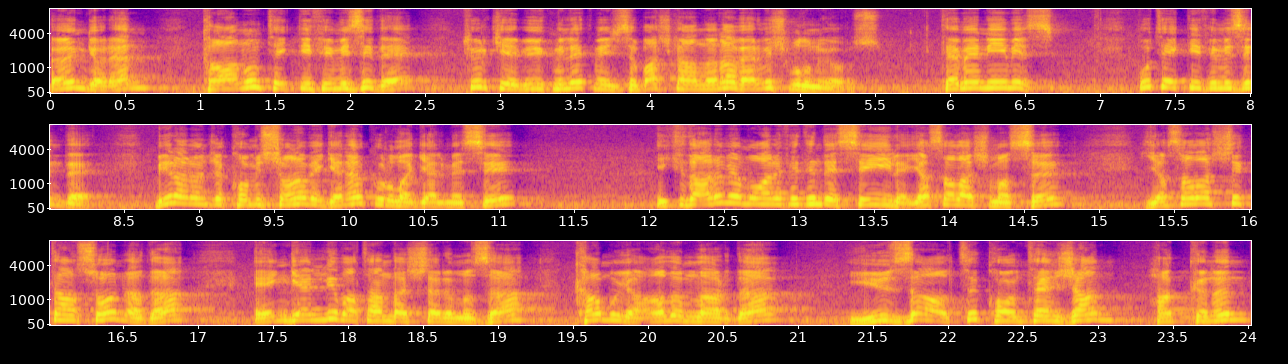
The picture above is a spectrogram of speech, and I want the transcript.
öngören kanun teklifimizi de Türkiye Büyük Millet Meclisi Başkanlığı'na vermiş bulunuyoruz. Temennimiz bu teklifimizin de bir an önce komisyona ve genel kurula gelmesi, iktidarın ve muhalefetin desteğiyle yasalaşması, yasalaştıktan sonra da engelli vatandaşlarımıza kamuya alımlarda yüzde altı kontenjan hakkının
